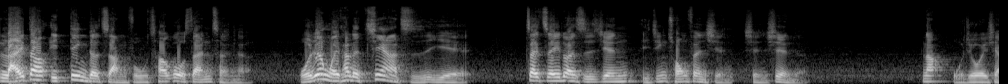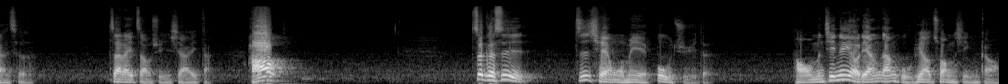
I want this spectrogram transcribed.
来到一定的涨幅超过三成了，我认为它的价值也在这一段时间已经充分显显现了，那我就会下车，再来找寻下一档。好。这个是之前我们也布局的，好，我们今天有两档股票创新高，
